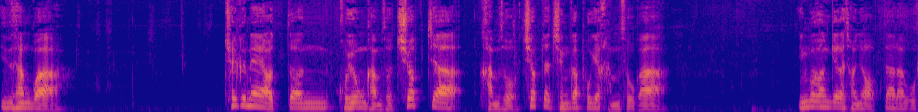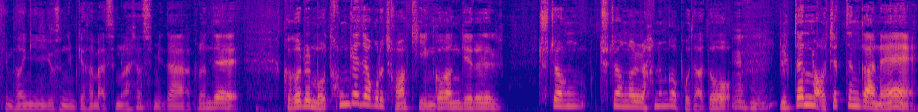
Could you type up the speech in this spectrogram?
인상과 최근에 어떤 고용 감소, 취업자 감소, 취업자 증가 폭의 감소가 인과관계가 전혀 없다라고 김성희 교수님께서 말씀을 하셨습니다. 그런데 그거를 뭐 통계적으로 정확히 인과관계를 추정 추정을 하는 것보다도 일단은 어쨌든 간에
